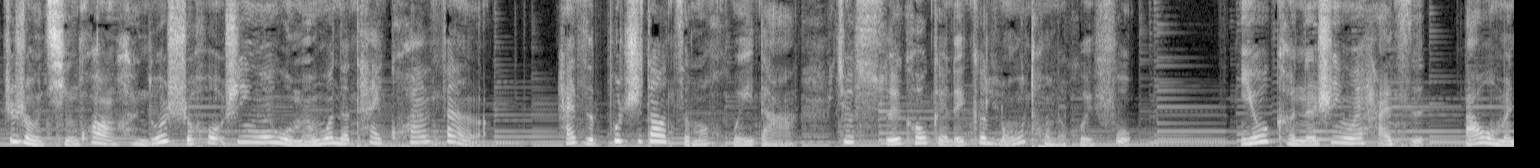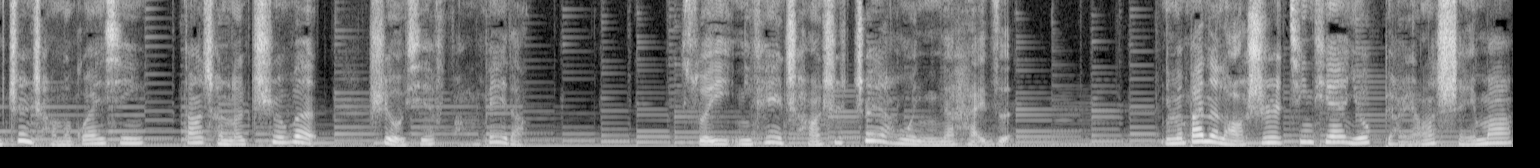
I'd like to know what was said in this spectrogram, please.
这种情况很多时候是因为我们问的太宽泛了，孩子不知道怎么回答，就随口给了一个笼统的回复。也有可能是因为孩子把我们正常的关心当成了质问，是有些防备的。所以你可以尝试这样问您的孩子：你们班的老师今天有表扬谁吗？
